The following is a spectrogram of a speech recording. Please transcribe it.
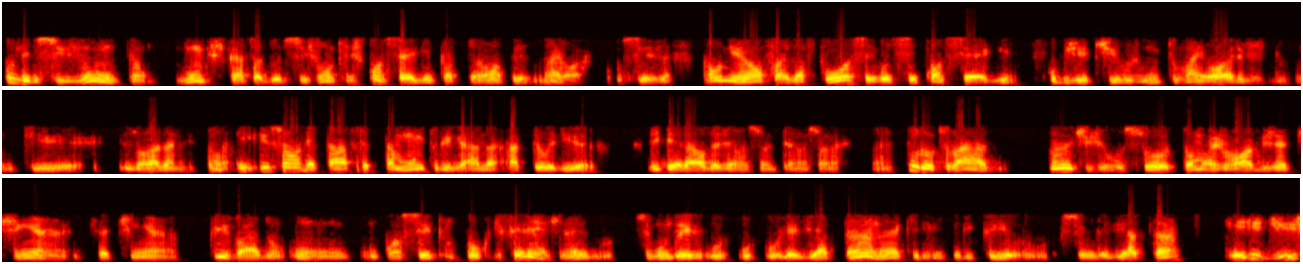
Quando eles se juntam, muitos caçadores se juntam, eles conseguem capturar uma presa maior. Ou seja, a união faz a força e você consegue objetivos muito maiores do que isoladamente. Então, isso é uma metáfora que está muito ligada à teoria liberal das relações internacionais. Né? Por outro lado, antes de Rousseau, Thomas Hobbes já tinha, já tinha privado um, um conceito um pouco diferente. Né? Segundo ele, o, o, o Leviatã, né, que ele, ele o seu Leviatã, ele diz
